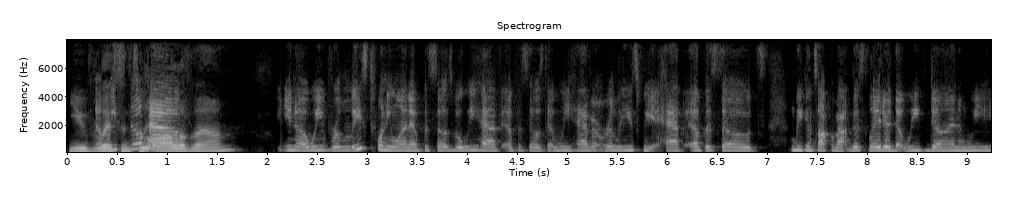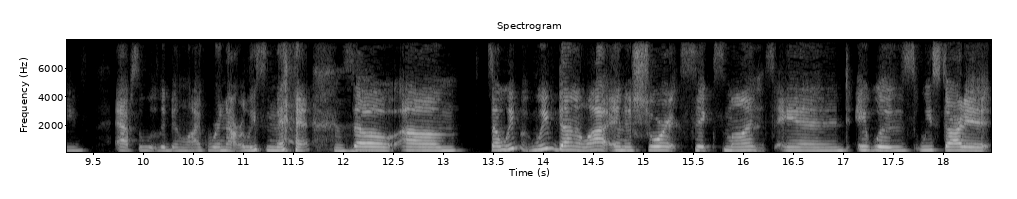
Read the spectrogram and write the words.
you've And listened to all of them. You know, we've released 21 episodes, but we have episodes that we haven't released. We have episodes, we can talk about this later, that we've done and we've absolutely been like, we're not releasing that. Mhm. So, um, so we've we've done a lot in a short six months, and it was we started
